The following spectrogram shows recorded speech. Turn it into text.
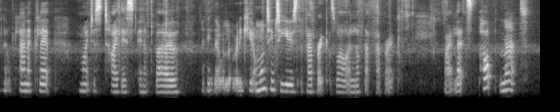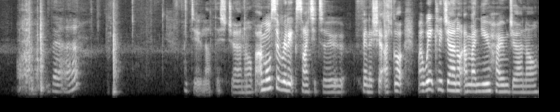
the little planner clip. I might just tie this in a bow. I think that would look really cute. I'm wanting to use the fabric as well. I love that fabric. Right, let's pop that there. I do love this journal, but I'm also really excited to finish it. I've got my weekly journal and my new home journal,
